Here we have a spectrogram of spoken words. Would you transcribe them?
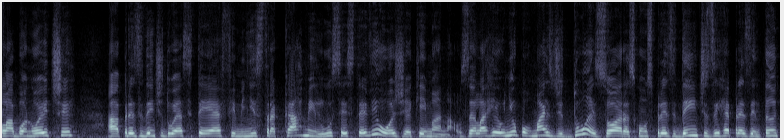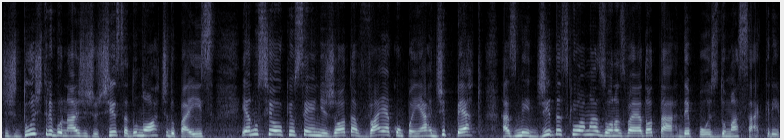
Olá, boa noite. A presidente do STF, ministra Carmen Lúcia, esteve hoje aqui em Manaus. Ela reuniu por mais de duas horas com os presidentes e representantes dos tribunais de justiça do norte do país e anunciou que o CNJ vai acompanhar de perto as medidas que o Amazonas vai adotar depois do massacre.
